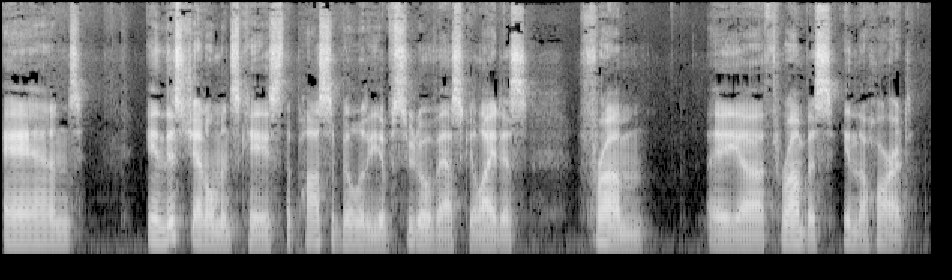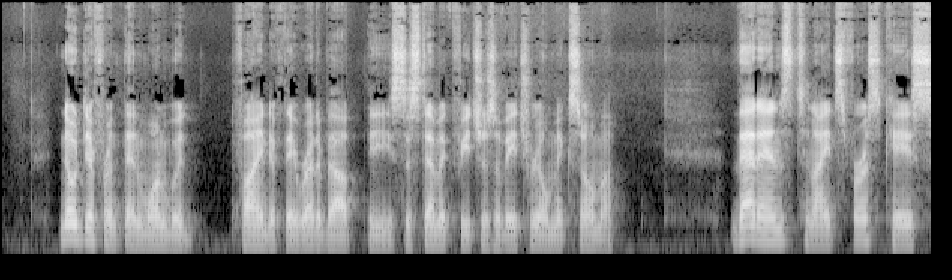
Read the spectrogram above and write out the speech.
and in this gentleman's case, the possibility of pseudovasculitis from a uh, thrombus in the heart, no different than one would find if they read about the systemic features of atrial myxoma. That ends tonight's first case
